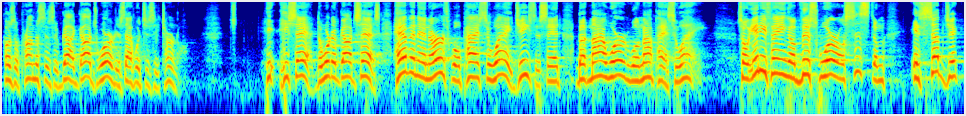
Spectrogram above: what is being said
Because the promises of God, God's Word is that which is eternal. He, he said, the Word of God says, Heaven and earth will pass away. Jesus said, But my Word will not pass away. So anything of this world system is subject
